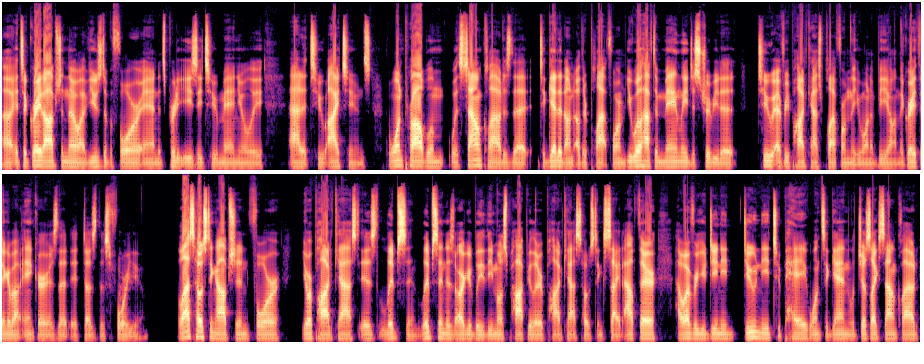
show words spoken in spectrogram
uh, it's a great option, though. I've used it before, and it's pretty easy to manually add it to iTunes. The one problem with SoundCloud is that to get it on other platforms, you will have to manually distribute it to every podcast platform that you want to be on. The great thing about Anchor is that it does this for you. The last hosting option for your podcast is Libsyn. Libsyn is arguably the most popular podcast hosting site out there. However, you do need do need to pay once again, just like SoundCloud.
